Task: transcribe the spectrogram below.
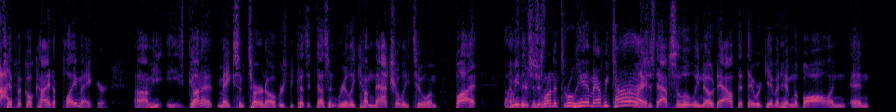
God. a typical kind of playmaker. Um, he he's gonna make some turnovers because it doesn't really come naturally to him. But The I mean, there's just running through him every time. there's just absolutely no doubt that they were giving him the ball, and and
